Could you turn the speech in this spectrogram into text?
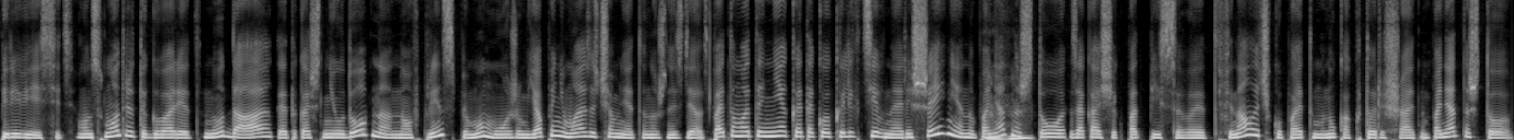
перевесить? Он смотрит и говорит, ну да, это, конечно, неудобно, сложно, но, в принципе, мы можем. Я понимаю, зачем мне это нужно сделать. Поэтому это некое такое коллективное решение, но понятно, угу. что заказчик подписывает финалочку, поэтому, ну как, кто решает? Ну, понятно, что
